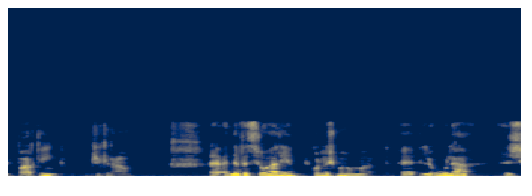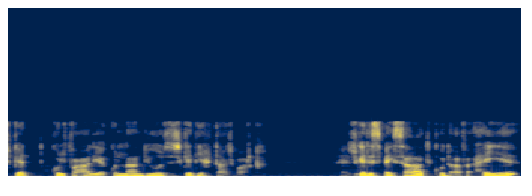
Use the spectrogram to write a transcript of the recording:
ال parking بشكل عام. عندنا في السؤالين كلش مهمات. الأولى شقد كل فعالية كل land use شقد يحتاج park شقد سبيسات car هي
